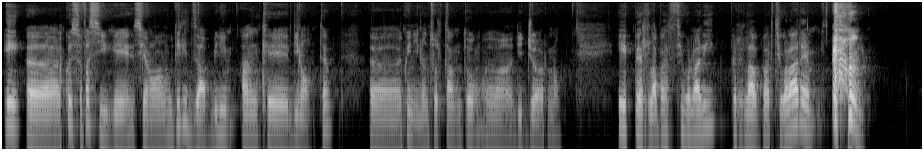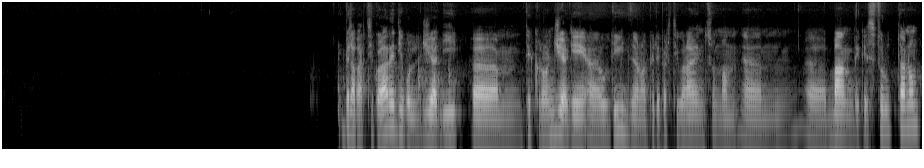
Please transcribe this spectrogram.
e eh, questo fa sì che siano utilizzabili anche di notte, eh, quindi non soltanto eh, di giorno. E per la, per la particolare per la particolare tipologia di ehm, tecnologia che eh, utilizzano, per le particolari insomma, ehm, eh, bande che sfruttano,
